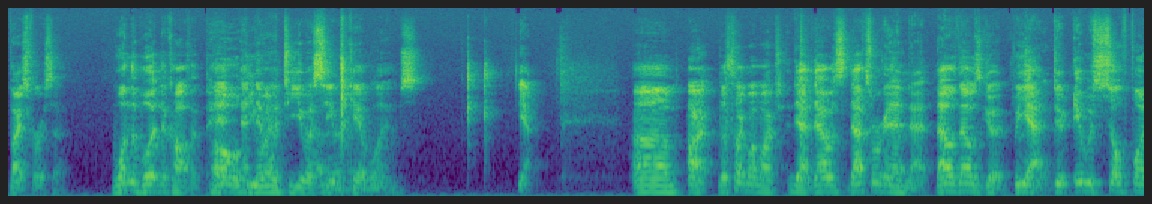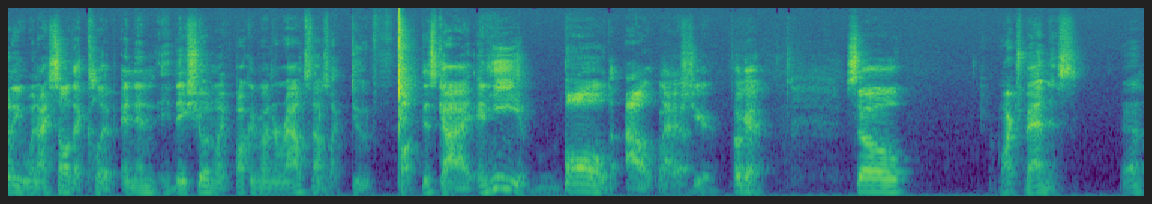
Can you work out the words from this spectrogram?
Vice versa. Won the Biletnikoff at Pitt, Oh, and then went- went to USC with Oh. Caleb Williams. Um. All right. Let's talk about March. Yeah, that was that's where we're gonna end that. That was that was good. But yeah, dude, it was so funny when I saw that clip, and then they showed him like fucking running routes, and I was like, dude, fuck this guy, and he balled out Oh, last yeah. year. Okay. So, March Madness. Yeah.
